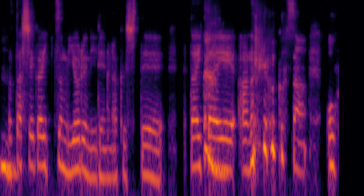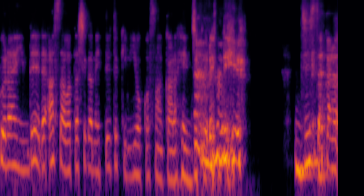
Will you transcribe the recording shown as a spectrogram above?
うん私がいつも夜に連絡して、大体、あの、陽子さんオフラインで、で、朝私が寝てるときに陽子さんから返事来るっていう。時差だから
